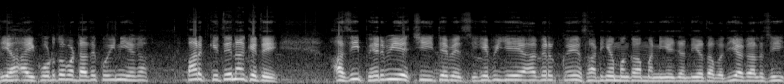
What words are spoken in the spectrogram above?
ਇਹ ਹਾਈ ਕੋਰਟ ਤੋਂ ਵੱਡਾ ਤੇ ਕੋਈ ਨਹੀਂ ਹੈਗਾ। ਪਰ ਕਿਤੇ ਨਾ ਕਿਤੇ ਅਸੀਂ ਫਿਰ ਵੀ ਇਸ ਚੀਜ਼ ਦੇ ਵਿੱਚ ਸੀਗੇ ਵੀ ਇਹ ਅਗਰ ਇਹ ਸਾਡੀਆਂ ਮੰਗਾਂ ਮੰਨੀਆਂ ਜਾਂਦੀਆਂ ਤਾਂ ਵਧੀਆ ਗੱਲ ਸੀ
